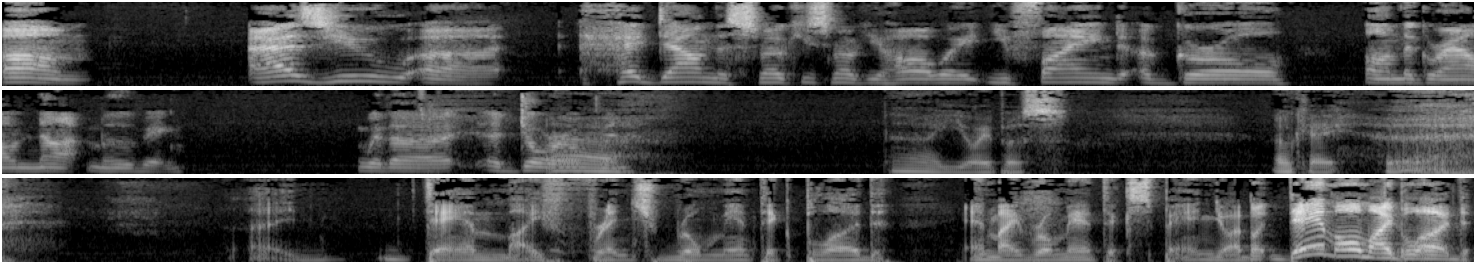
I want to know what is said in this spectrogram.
Um, as you uh, head down the smoky, smoky hallway, you find a girl on the ground, not moving, with a, a door open. Ah, yoipus. Okay. I damn my French romantic blood and my romantic spaniel. but damn all my blood,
